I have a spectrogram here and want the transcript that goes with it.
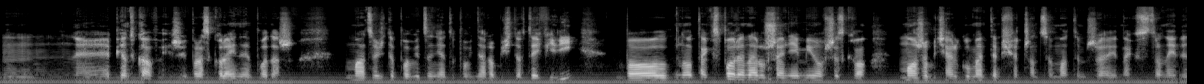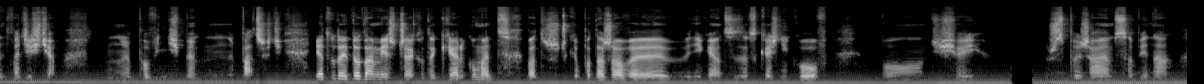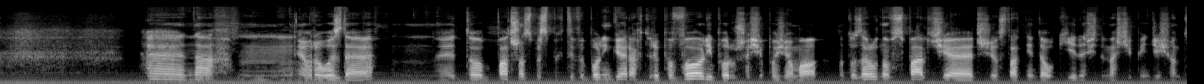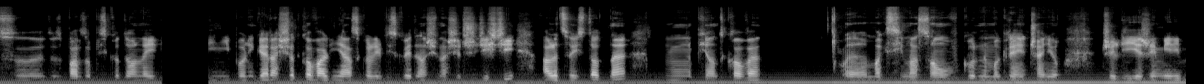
mm, e, piątkowe. Jeżeli po raz kolejny podaż ma coś do powiedzenia, to powinna robić to w tej chwili, bo no, tak spore naruszenie mimo wszystko może być argumentem świadczącym o tym, że jednak w stronę 1,20 mm, powinniśmy mm, patrzeć. Ja tutaj dodam jeszcze jako taki argument chyba troszeczkę podażowy, wynikający ze wskaźników, bo dzisiaj już spojrzałem sobie na, e, na mm, EuroUSD, mm, to patrząc z perspektywy Bollingera, który powoli porusza się poziomo, no to zarówno wsparcie, czyli ostatnie dołki 1,1750 e, to jest bardzo blisko dolnej linii Bollingera, środkowa linia z kolei blisko 1,1830, ale co istotne, mm, piątkowe e, maksima są w górnym ograniczeniu, czyli jeżeli mieli,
